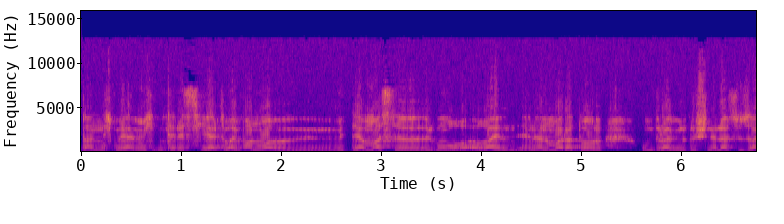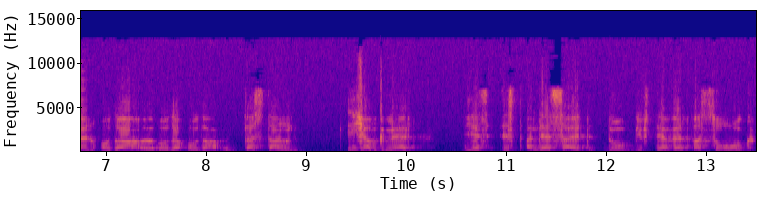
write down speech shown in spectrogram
dann nicht mehr mich interessiert. So einfach nur äh, mit der Masse irgendwo rein in einen Marathon, um drei Minuten schneller zu sein oder, oder, oder. Das dann, ich habe gemerkt, jetzt ist an der Zeit, du gibst der Welt was zurück.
